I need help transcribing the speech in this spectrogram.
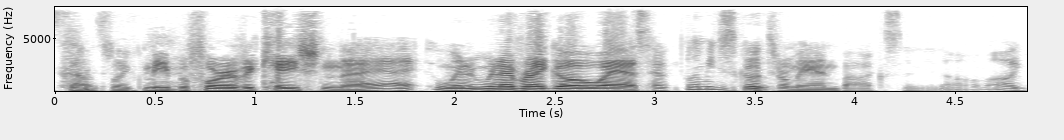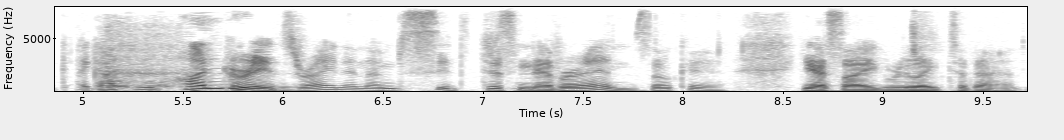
Sounds like me before a vacation. I, I whenever I go away, I say, "Let me just go through my inbox." And, you know, I, I got through hundreds, right? And I'm it just never ends. Okay, yes, I relate to that.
